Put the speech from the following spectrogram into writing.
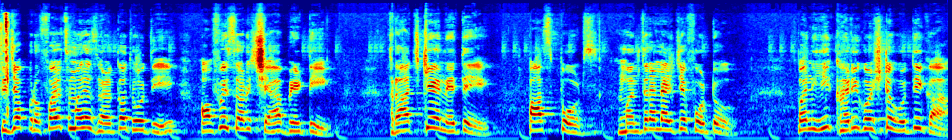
तिच्या प्रोफाईल्समध्ये झळकत होती ऑफिसर्सच्या भेटी. राजकीय नेते पासपोर्ट्स मंत्रालयाचे फोटो पण ही खरी गोष्ट होती का?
